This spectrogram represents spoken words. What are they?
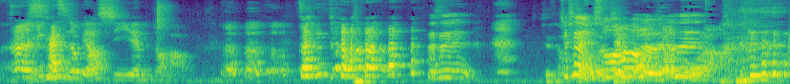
呢？那一开始就不要吸烟不就好了？真的，可是就就像你说健保比较他们就是，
